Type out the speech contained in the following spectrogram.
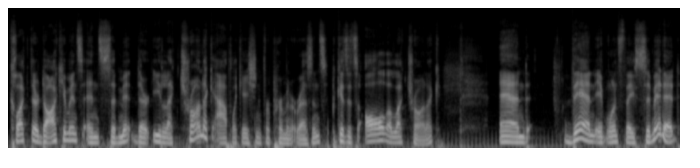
collect their documents and submit their electronic application for permanent residence because it's all electronic. And then, if once they submit it,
